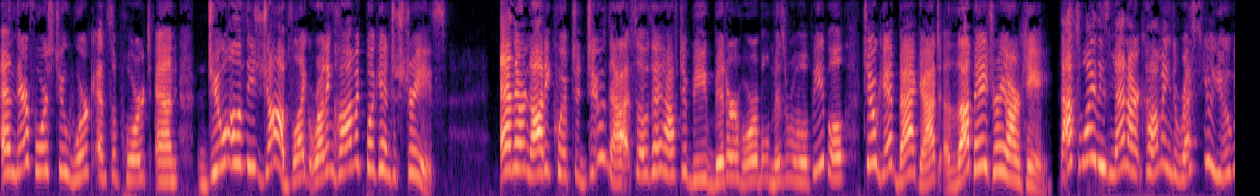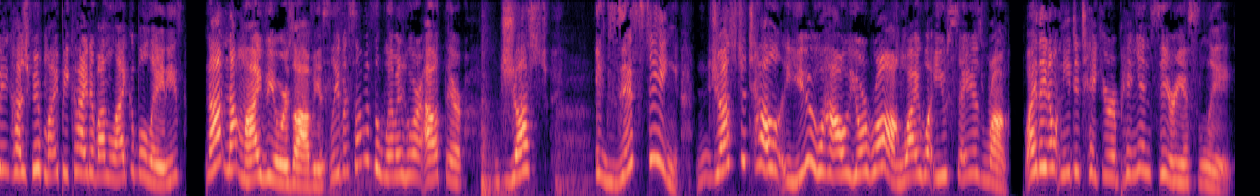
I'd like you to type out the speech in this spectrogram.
and they're forced to work and support and do all of these jobs like running comic book industries? And they're not equipped to do that, so they have to be bitter, horrible, miserable people to get back at the patriarchy. That's why these men aren't coming to rescue you because you might be kind of unlikable ladies. Not not my viewers obviously, but some of the women who are out there just existing just to tell you how you're wrong, why what you say is wrong, why they don't need to take your opinion seriously.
